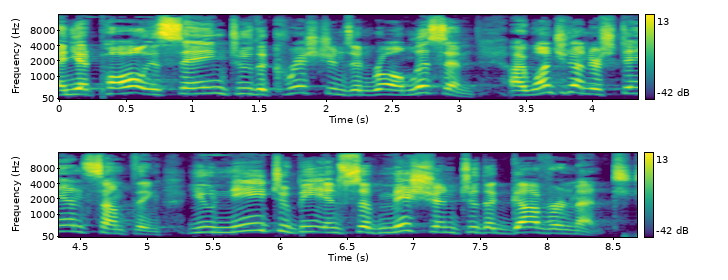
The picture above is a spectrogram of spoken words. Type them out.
And yet, Paul is saying to the Christians in Rome listen, I want you to understand something. You need to be in submission to the government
